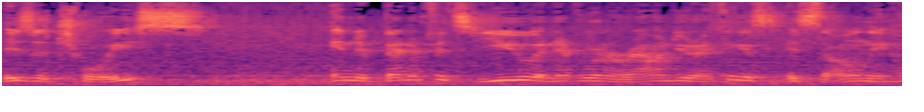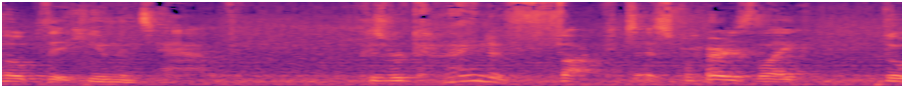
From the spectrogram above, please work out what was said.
is a choice, and it benefits you and everyone around you. And I think it's it's the only hope that humans have because we're kind of fucked as far as like the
